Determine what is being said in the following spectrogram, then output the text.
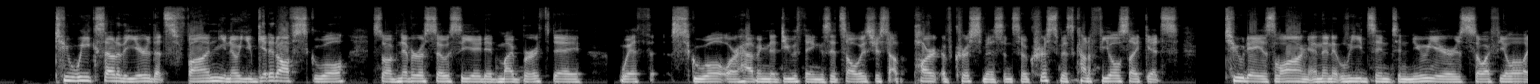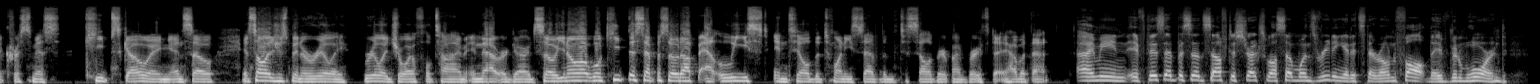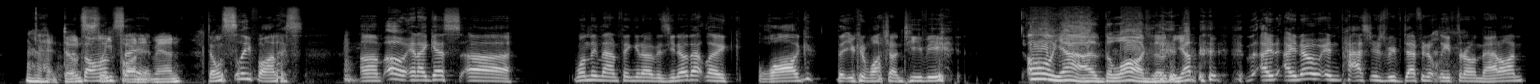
two weeks out of the year that's fun. You know, you get it off school, so I've never associated my birthday with school or having to do things. It's always just a part of Christmas, and so Christmas kind of feels like it's two days long and then it leads into New Year's. So I feel like Christmas keeps going. And so it's always just been a really, really joyful time in that regard. So, you know what? We'll keep this episode up at least until the 27th to celebrate my birthday. How about that? I mean, if this episode self destructs while someone's reading it, it's their own fault. They've been warned. Don't sleep on it, man. Don't sleep on us. Um, oh, and I guess uh, one thing that I'm thinking of is you know that like log that you can watch on TV? Oh, yeah. The log. The, yep. I, I know in past years we've definitely thrown that on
